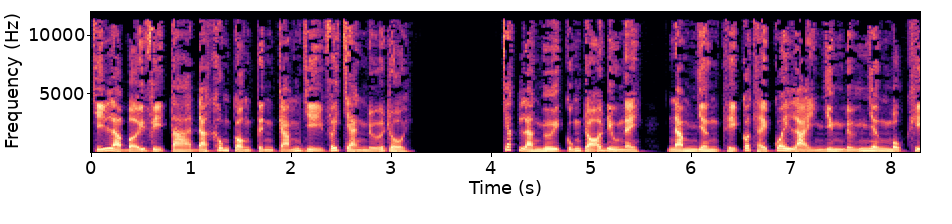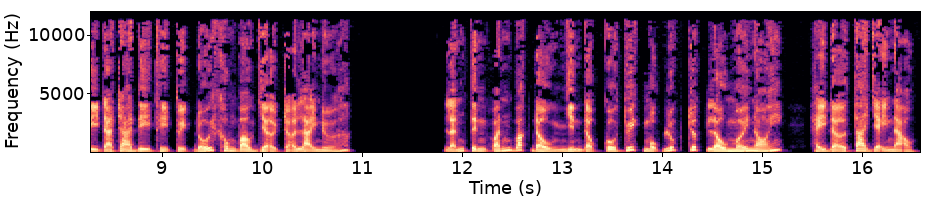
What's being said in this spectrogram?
chỉ là bởi vì ta đã không còn tình cảm gì với chàng nữa rồi. Chắc là ngươi cũng rõ điều này, nam nhân thì có thể quay lại nhưng nữ nhân một khi đã ra đi thì tuyệt đối không bao giờ trở lại nữa. Lãnh tinh oánh bắt đầu nhìn độc cô tuyết một lúc rất lâu mới nói, hãy đỡ ta dậy nào,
